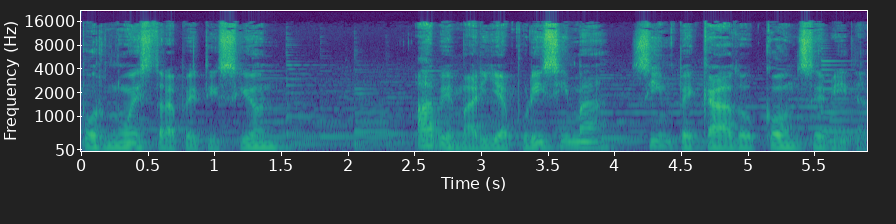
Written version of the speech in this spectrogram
por nuestra petición. Ave María Purísima, sin pecado concebida.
